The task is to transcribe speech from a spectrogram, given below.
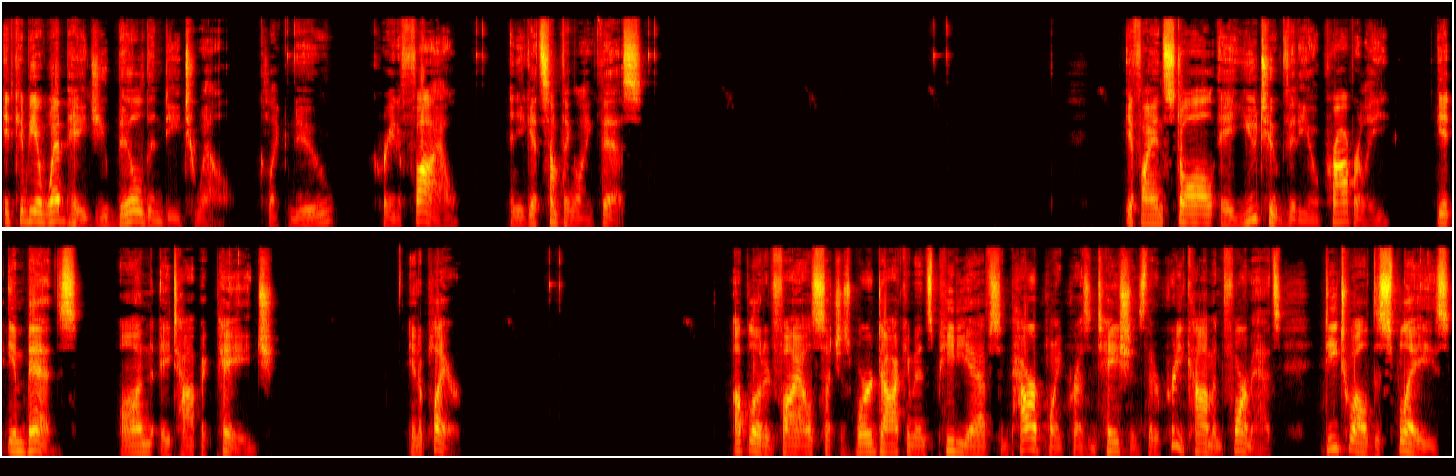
It can be a web page you build in D2L. Click New, create a file, and you get something like this. If I install a YouTube video properly, it embeds on a topic page in a player. Uploaded files such as Word documents, PDFs, and PowerPoint presentations that are pretty common formats, D2L displays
